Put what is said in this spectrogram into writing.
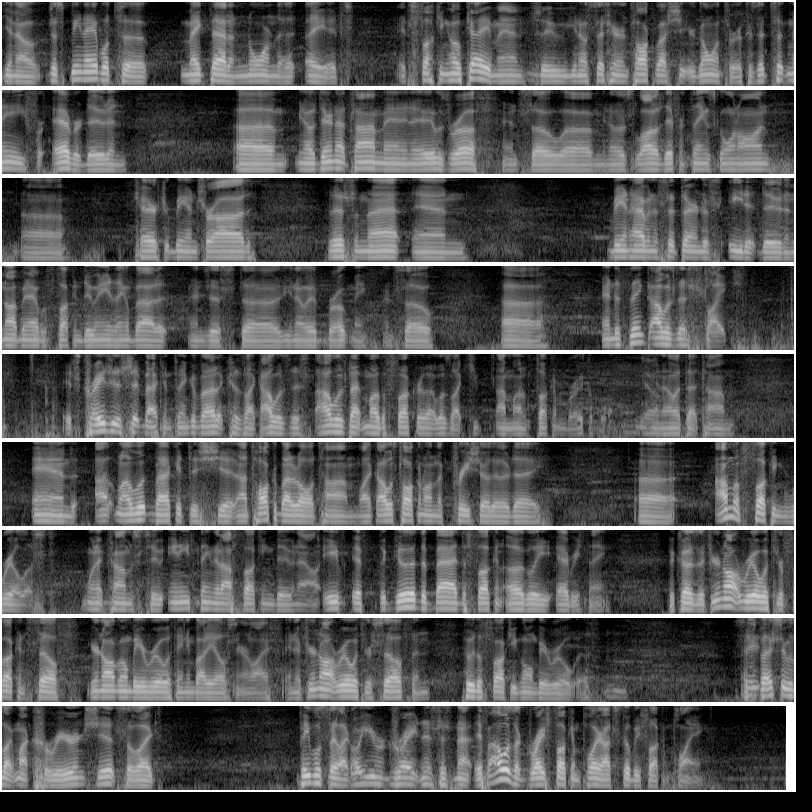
you know, just being able to make that a norm that hey, it's it's fucking okay, man, to you know sit here and talk about shit you're going through because it took me forever, dude, and um, you know, during that time, man, it was rough. And so, um, you know, there's a lot of different things going on. Uh, character being tried, this and that, and being having to sit there and just eat it, dude, and not being able to fucking do anything about it, and just uh, you know, it broke me. And so, uh, and to think I was this like, it's crazy to sit back and think about it because like I was this, I was that motherfucker that was like, I'm unfucking breakable, Yeah. you know, at that time. And I, when I look back at this shit, and I talk about it all the time, like I was talking on the pre-show the other day. Uh, I'm a fucking realist when it comes to anything that I fucking do now. If, if the good, the bad, the fucking ugly, everything. Because if you're not real with your fucking self, you're not going to be real with anybody else in your life. And if you're not real with yourself, then who the fuck you going to be real with? Mm-hmm. See- Especially with like my career and shit. So like, people say like, "Oh, you were great." This is not. If I was a great fucking player, I'd still be fucking playing.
